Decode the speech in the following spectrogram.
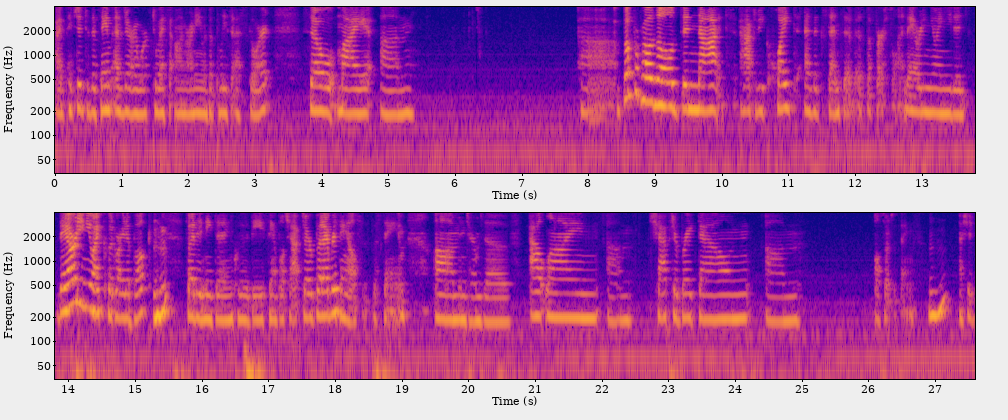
I pitched it to the same editor I worked with on running with a police escort. So my um, uh, book proposal did not have to be quite as extensive as the first one. They already knew I needed. They already knew I could write a book, Mhm. so I didn't need to include the sample chapter. But everything else is the same um, in terms of outline, um, chapter breakdown, um, all sorts of things. mm-hmm. I should.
